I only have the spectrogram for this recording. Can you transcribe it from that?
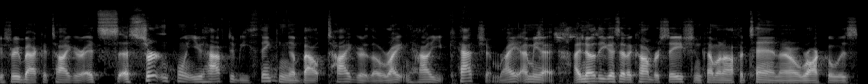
You're three back at Tiger. It's a certain point you have to be thinking about Tiger, though, right? And how you catch him, right? I mean, I, I know that you guys had a conversation coming off a ten. I know Rocco was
